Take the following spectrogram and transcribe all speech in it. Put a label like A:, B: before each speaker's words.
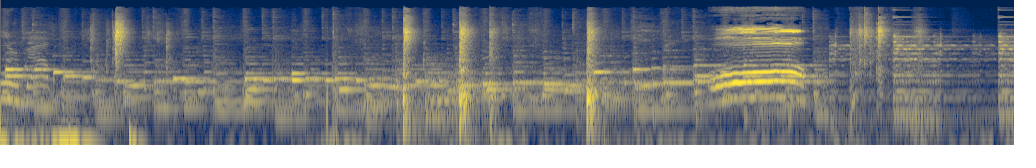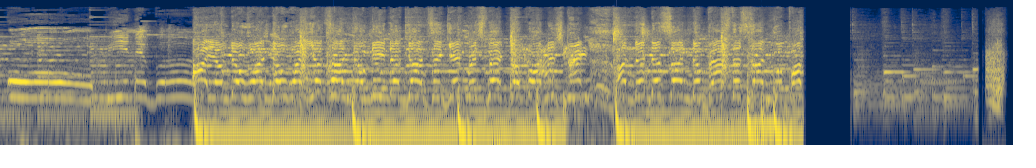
A: cleared out. Oh, being a. I
B: am the one, the one.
